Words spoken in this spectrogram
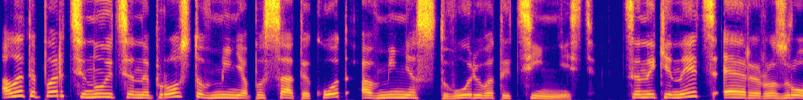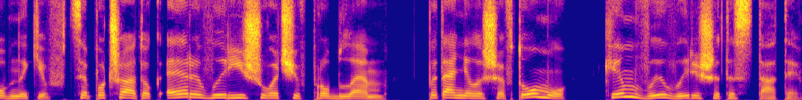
Але тепер цінується не просто вміння писати код, а вміння створювати цінність. Це не кінець ери розробників, це початок ери вирішувачів проблем. Питання лише в тому, ким ви вирішите стати.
